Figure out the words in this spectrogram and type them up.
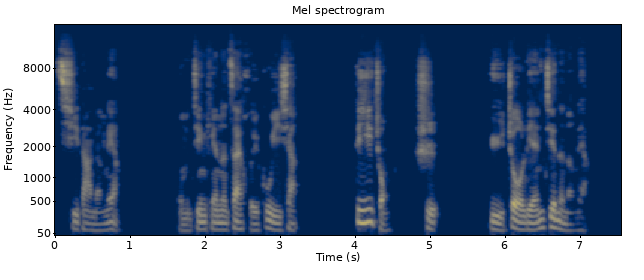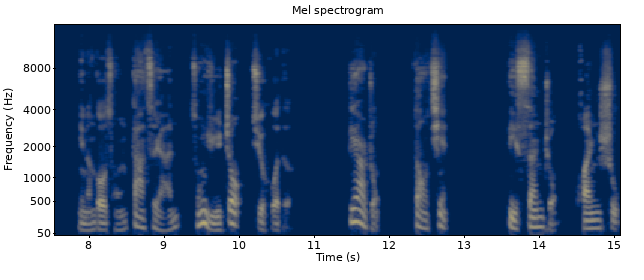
七大能量。我们今天呢，再回顾一下，第一种是宇宙连接的能量。你能够从大自然、从宇宙去获得。第二种，道歉；第三种，宽恕；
